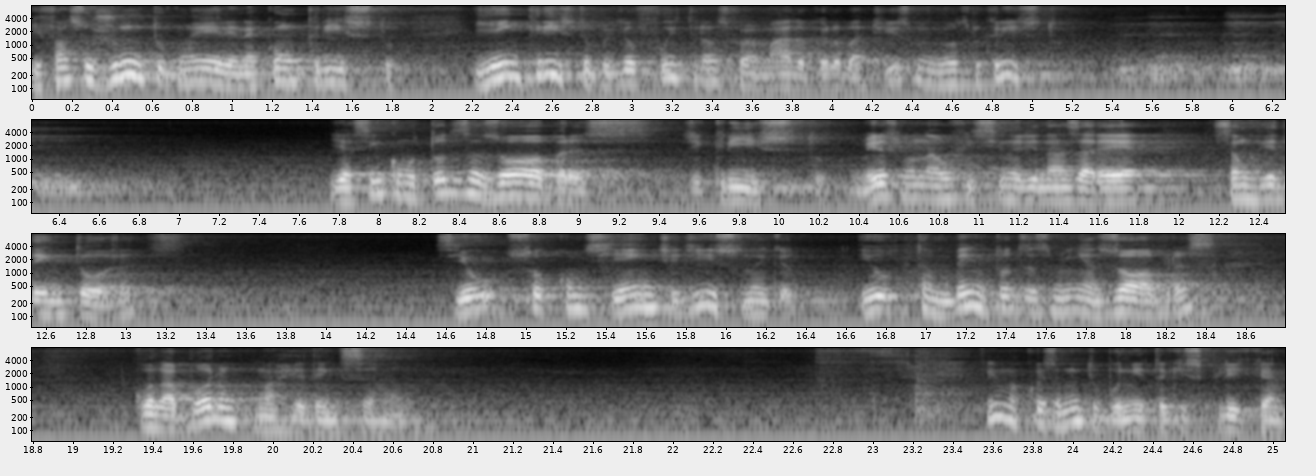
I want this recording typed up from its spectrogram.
E faço junto com Ele, né, com Cristo. E em Cristo, porque eu fui transformado pelo batismo em outro Cristo. E assim como todas as obras de Cristo, mesmo na oficina de Nazaré, são redentoras, se eu sou consciente disso, né, que eu, eu também, todas as minhas obras colaboram com a redenção. Tem uma coisa muito bonita que explica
